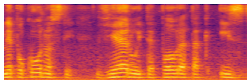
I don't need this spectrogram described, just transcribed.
nepokornosti, vjerujte, povratak iz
